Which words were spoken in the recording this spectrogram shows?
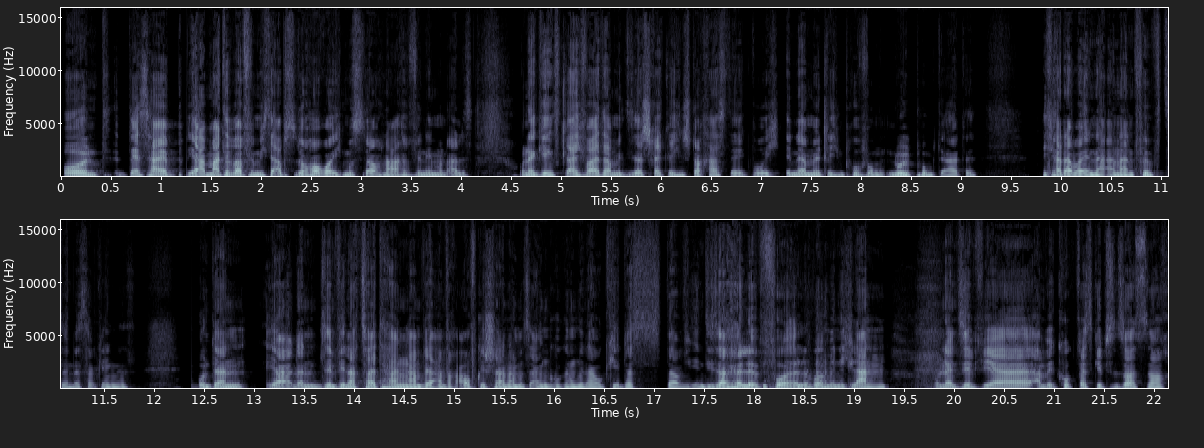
Und deshalb, ja, Mathe war für mich der absolute Horror. Ich musste da auch Nachhilfe nehmen und alles. Und dann ging es gleich weiter mit dieser schrecklichen Stochastik, wo ich in der mündlichen Prüfung null Punkte hatte. Ich hatte aber in der anderen 15, deshalb ging es. Und dann, ja, dann sind wir nach zwei Tagen, haben wir einfach aufgestanden, haben uns angeguckt, haben gedacht, okay, das, da, in dieser Hölle, Vorhölle wollen wir nicht landen. Und dann sind wir, haben wir geguckt, was gibt's denn sonst noch?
